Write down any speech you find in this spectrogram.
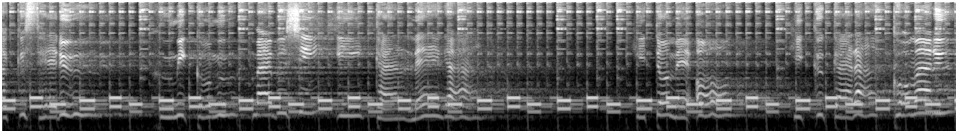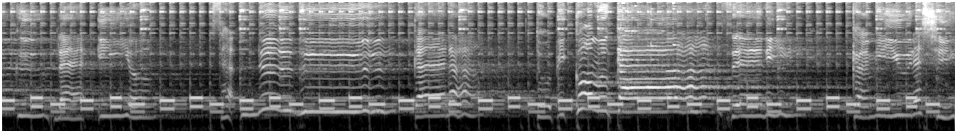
アクセル。踏み込む眩しい彼が。人目を引くから困るくらいよ。サンルーから飛び込む風に髪揺らし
